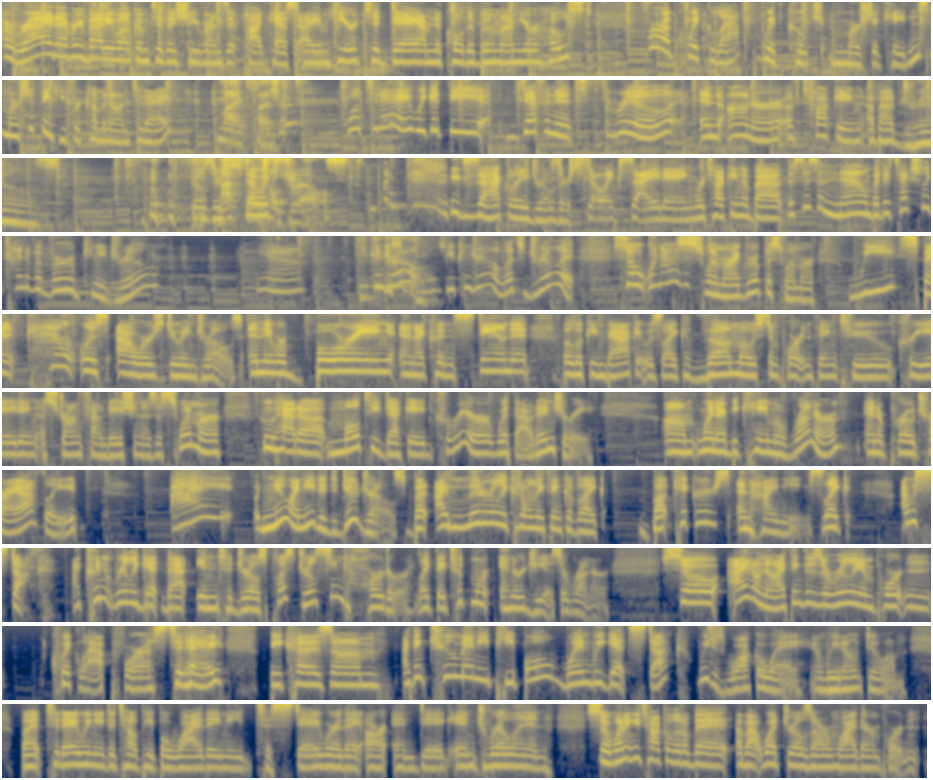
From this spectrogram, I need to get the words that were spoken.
All right, everybody, welcome to the She Runs It podcast. I am here today. I'm Nicole DeBoom. I'm your host for a quick lap with Coach Marcia Cadence. Marcia, thank you for coming on today. My pleasure. Well, today we get the definite thrill and honor of talking about drills. drills are Not so dental ex- drills. exactly. Drills are so exciting. We're talking about this is a noun, but it's actually kind of a verb. Can you drill? Yeah. You can drill. You can drill. Let's drill it. So, when I was a swimmer, I grew up a swimmer. We spent countless hours doing drills, and they were boring and I couldn't stand it. But looking back, it was like the most important thing to creating a strong foundation as a swimmer who had a multi decade career without injury. Um, when I became a runner and a pro triathlete, I knew I needed to do drills, but I literally could only think of like butt kickers and high knees. Like I was stuck. I couldn't really get that into drills. Plus, drills seemed harder, like they took more energy as a runner. So I don't know. I think this is a really important quick lap for us today because um, I think too many people, when we get stuck, we just walk away and we don't do them. But today we need to tell people why they need to stay where they are and dig and drill in. So, why don't you talk a little bit about what drills are and why they're important?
